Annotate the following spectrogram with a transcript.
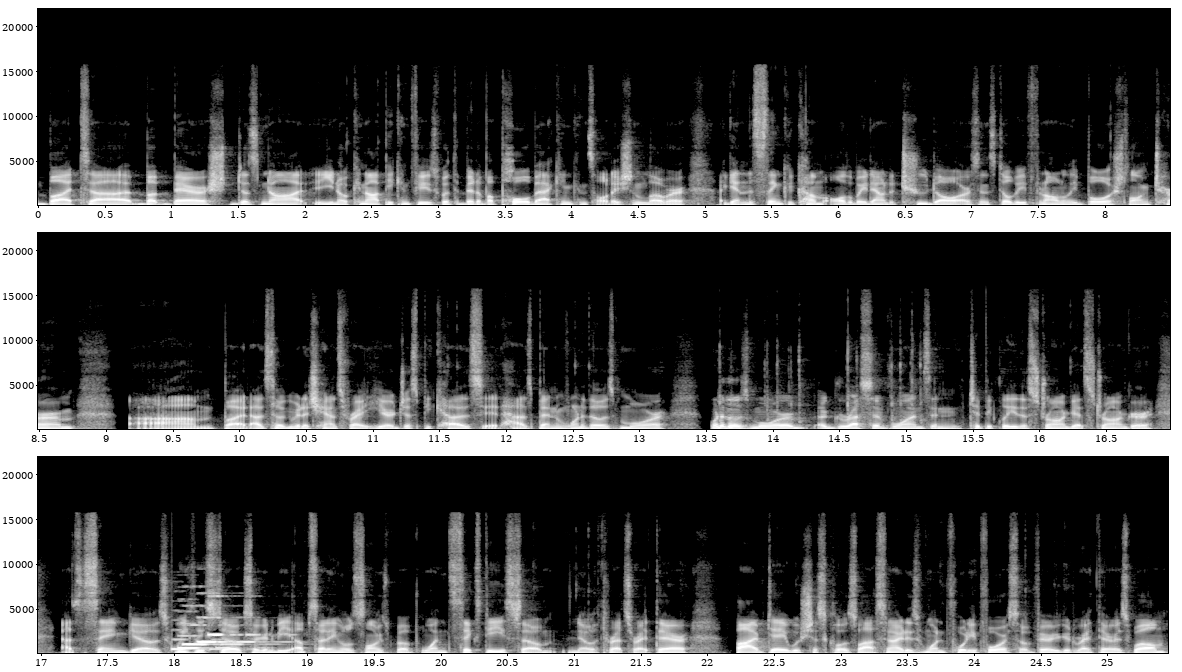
but uh, but bearish does not, you know, cannot be confused with a bit of a pullback in consolidation lower. Again, this thing could come all the way down to two dollars and still be phenomenally bullish long term. Um, but I'd still give it a chance right here just because it has been one of those more one of those more aggressive ones, and typically the strong get stronger, as the saying goes. Weekly Stochs are going to be upside angles as long as above 160, so no threats right there. Five day, which just closed last night, is 144, so very good right there as well.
